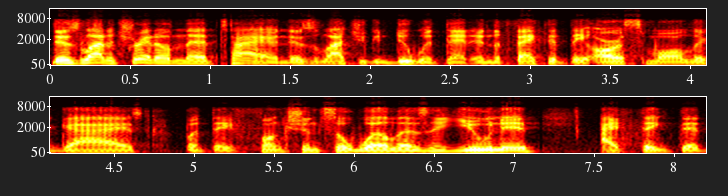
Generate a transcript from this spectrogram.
there's a lot of tread on that tire and there's a lot you can do with that. And the fact that they are smaller guys but they function so well as a unit i think that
